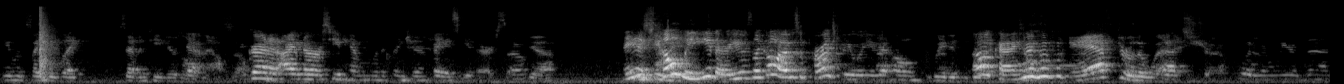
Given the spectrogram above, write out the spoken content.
he looks like he's like 17 years old Yeah. now. So Granted, I've never seen him with a clean shaven face either, so. yeah, He didn't tell me either. He was like, "Oh, I'm surprised for you when you get home." waited to Okay. after the wedding. That's true. Would have been weird then.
